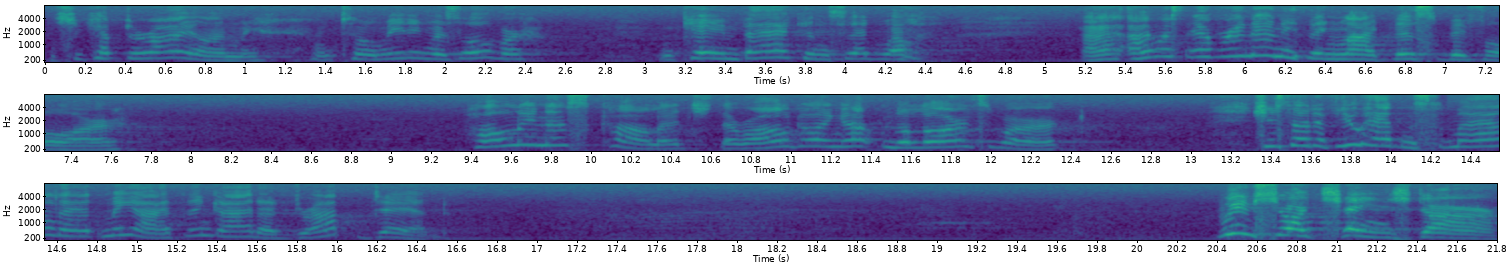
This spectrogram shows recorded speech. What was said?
And she kept her eye on me until meeting was over and came back and said, well, I, I was never in anything like this before. Holiness College. They're all going out in the Lord's work. She said, if you hadn't smiled at me, I think I'd have dropped dead. We've shortchanged our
